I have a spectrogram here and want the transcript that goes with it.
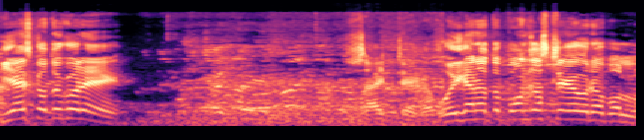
পেঁয়াজ কত করে? ষাট টাকা। ওইখানে তো পঞ্চাশ টাকা করে বলল।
